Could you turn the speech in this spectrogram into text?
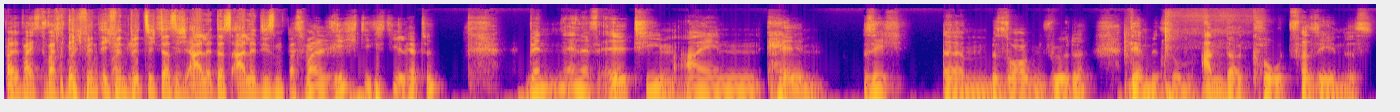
weißt du was? Ich finde, ich finde witzig, dass ich alle, dass alle diesen. Was mal richtig Stil hätte, wenn ein NFL-Team ein Helm sich ähm, besorgen würde, der mit so einem Undercoat versehen ist.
